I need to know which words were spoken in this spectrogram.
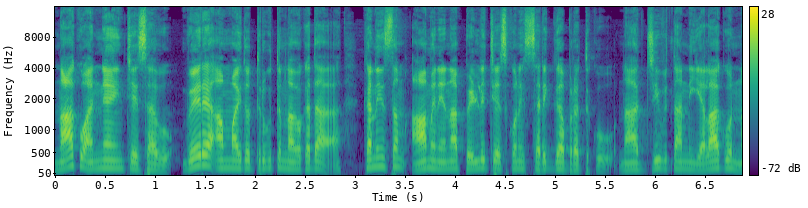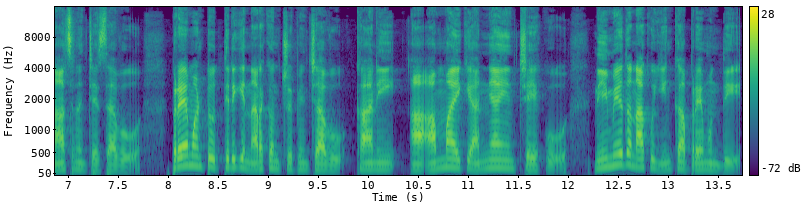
నాకు అన్యాయం చేశావు. వేరే అమ్మాయితో తిరుగుతున్నావు కదా? కనీసం ఆమెనైనా పెళ్ళి చేసుకొని సరిగ్గా బ్రతుకు. నా జీవితాన్ని ఎలాగూ నాశనం చేశావు. ప్రేమంటూ తిరిగి నరకం చూపించావు. కానీ ఆ అమ్మాయికి అన్యాయం చేయకు. నీ మీద నాకు ఇంకా ప్రేముంది.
